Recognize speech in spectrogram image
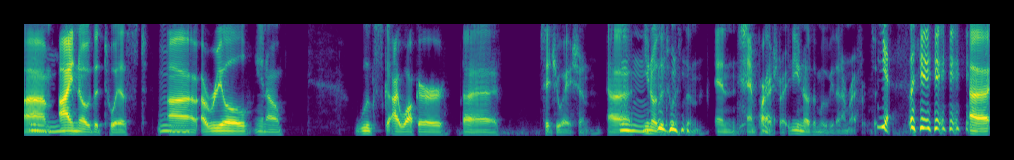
Um, Mhm. I know the twist. Mhm. Uh, a real, you know, Luke Skywalker uh, situation. Uh, Mhm. You know the twist in, in Empire Right. Strikes. You know the movie that I'm referencing. yes. Uh,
